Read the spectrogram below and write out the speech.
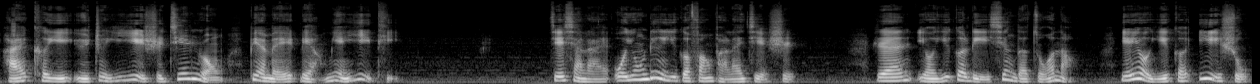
还可以与这一意识兼容，变为两面一体。接下来，我用另一个方法来解释：人有一个理性的左脑，也有一个艺术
